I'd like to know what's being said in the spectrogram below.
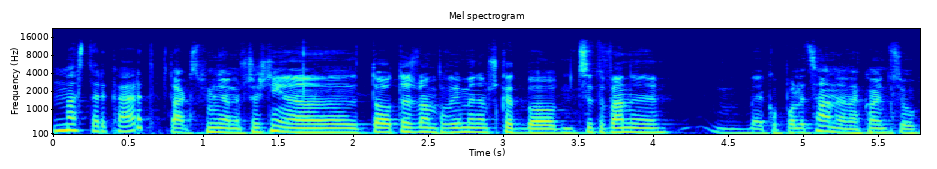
Mastercard. Tak, wspomniany wcześniej, to też wam powiemy na przykład, bo cytowany jako polecany na końcu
